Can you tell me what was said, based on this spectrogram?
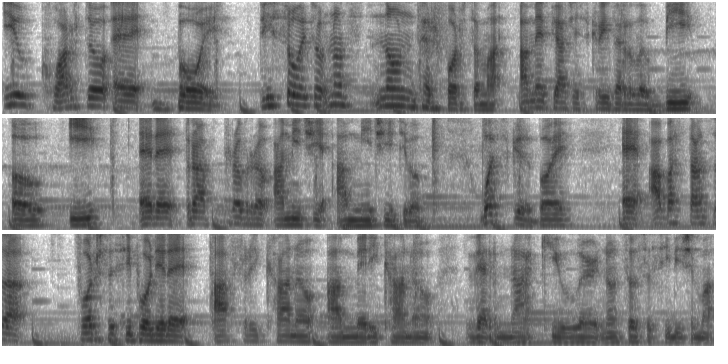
Il quarto è boy. Di solito non, non per forza ma a me piace scriverlo B-O-I ed è tra proprio amici amici tipo what's good boy? È abbastanza forse si può dire africano americano vernacular non so se si dice ma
